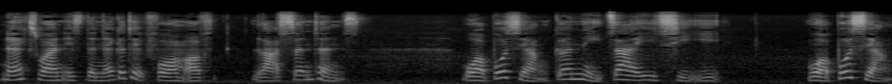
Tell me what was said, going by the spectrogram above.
Next one is the negative form of last sentence. 我不想跟你在一起。 我不想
